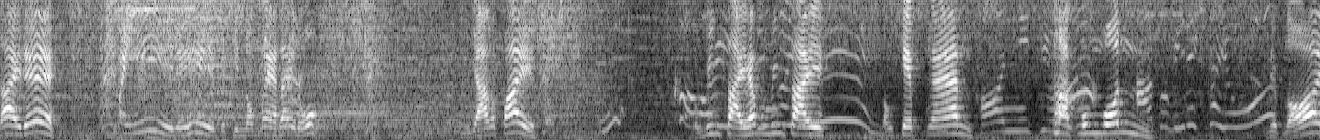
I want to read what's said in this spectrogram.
ได้เด้ไม่นี่ไปกินนมแม่ได้หนูยามไปวิ่งใส่ครับวิ่งใส่ ต้องเก็บงานถักมุมบน เรียบร้อย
